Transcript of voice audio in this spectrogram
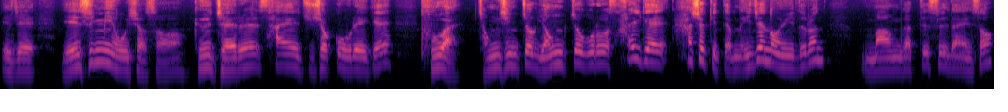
이제 예수님이 오셔서 그 죄를 사해 주셨고 우리에게 부활, 정신적, 영적으로 살게 하셨기 때문에 이제 너희들은 마음과 뜻을 다해서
